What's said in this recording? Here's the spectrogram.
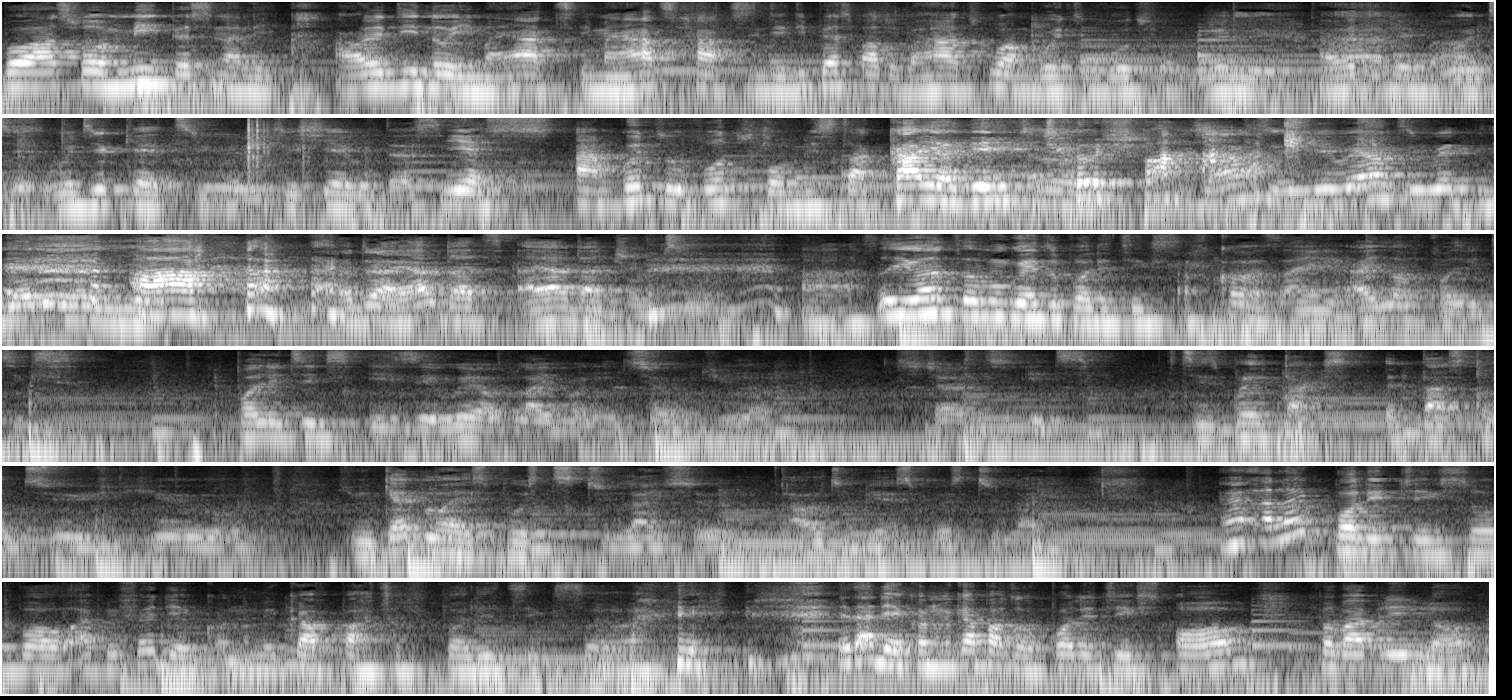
But as for me personally, I already know in my heart, in my heart's heart, in the deepest part of my heart, who I'm going to vote for. Really? I already uh, know would, you, would you care to, to share with us? Yes, I'm going to vote for Mr. Kayode oh, Joshua. You have to, we have to wait many more years. Ah. Although I have that, I have that dream too. Ah, so you want to even go into politics? Of course, I, I love politics. Politics is a way of life on its own, you know. It's just it's it is brain tax tasking to you you get more exposed to life so i want to be exposed to life eh, I like politics, so but I prefer the economical part of politics. So either the economical part of politics or probably law.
